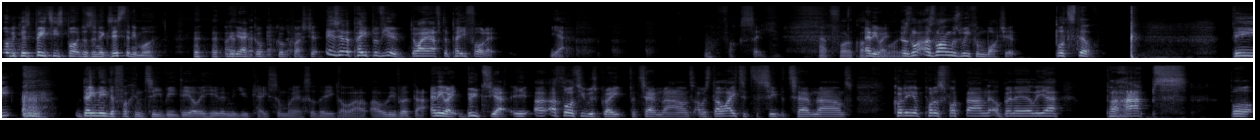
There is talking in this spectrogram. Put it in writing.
no, because BT Sport doesn't exist anymore. Oh, yeah, good, good question. Is it a pay per view? Do I have to pay for it? yeah, Oh, fuck's sake. at four o'clock. Anyway, as, lo- as long as we can watch it, but still, the they need a fucking TV deal here in the UK somewhere. So there you go. I'll, I'll leave it at that. Anyway, Boots, yeah, he- I, I thought he was great for ten rounds. I was delighted to see the ten rounds. Could he have put his foot down a little bit earlier? Perhaps, but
